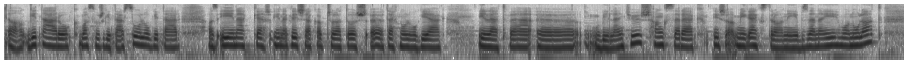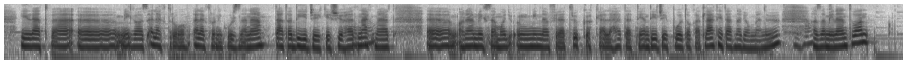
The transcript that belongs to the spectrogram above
a gitárok, basszusgitár, szólógitár, az énekes, énekléssel kapcsolatos technológiák, illetve billentyűs hangszerek, és még extra népzenei vonulat, illetve uh, még az elektro, elektronikus zene, tehát a DJ-k is jöhetnek, uh-huh. mert uh, arra emlékszem, hogy mindenféle trükkökkel lehetett ilyen DJ pultokat látni, tehát nagyon menő uh-huh. az, ami lent van.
